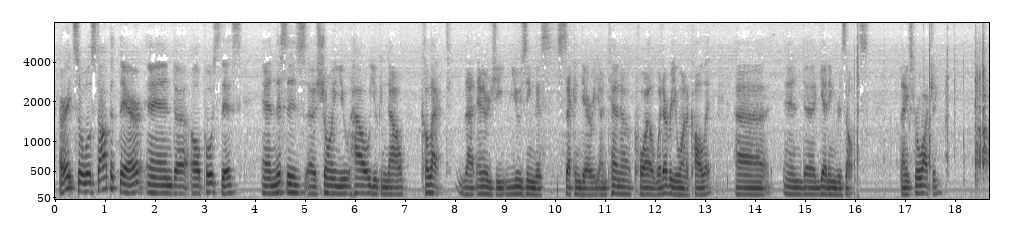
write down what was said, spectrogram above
Alright, so we'll stop it there and uh, I'll post this and this is uh, showing you how you can now collect that energy using this secondary antenna, coil, whatever you want to call it and uh, getting results. Thanks for watching.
